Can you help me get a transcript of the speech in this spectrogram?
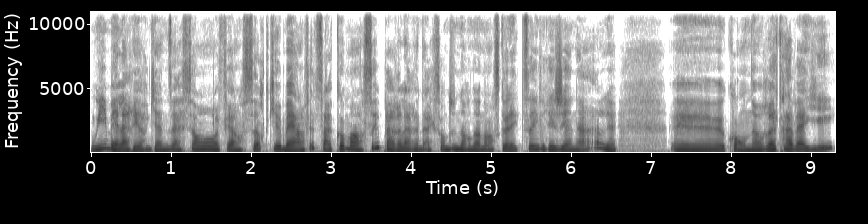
Oui, mais la réorganisation fait en sorte que, ben, en fait, ça a commencé par la rédaction d'une ordonnance collective régionale euh, qu'on a retravaillée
